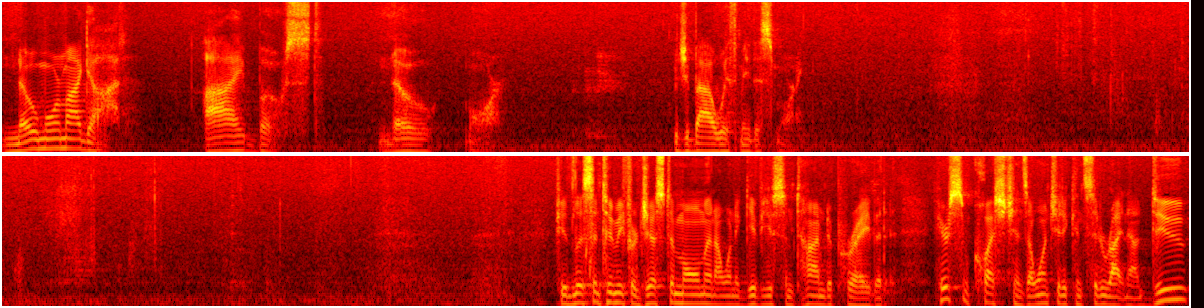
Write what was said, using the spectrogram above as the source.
No more, my God. I boast no more. Would you bow with me this morning? If you'd listen to me for just a moment, I want to give you some time to pray. But here's some questions I want you to consider right now. Do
